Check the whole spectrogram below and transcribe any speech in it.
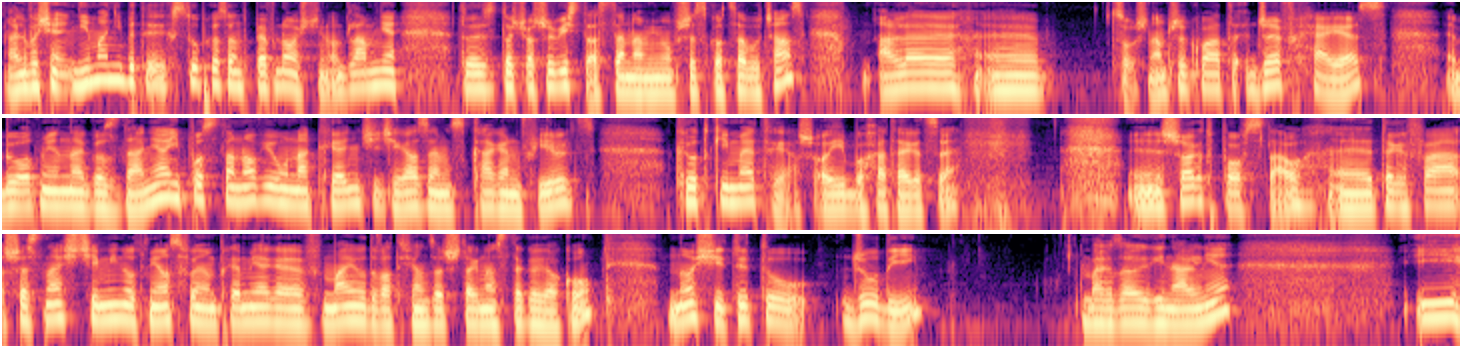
Ale właśnie nie ma niby tych 100% pewności. No dla mnie to jest dość oczywista scena mimo wszystko cały czas, ale Cóż, na przykład Jeff Hayes był odmiennego zdania i postanowił nakręcić razem z Karen Fields krótki metraż o jej bohaterce. Short powstał, trwa 16 minut, miał swoją premierę w maju 2014 roku. Nosi tytuł Judy, bardzo oryginalnie. I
